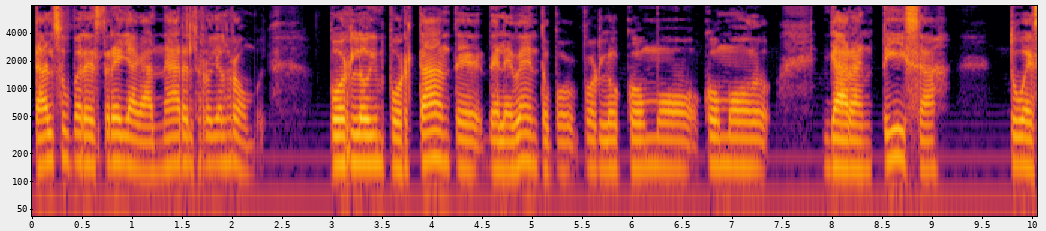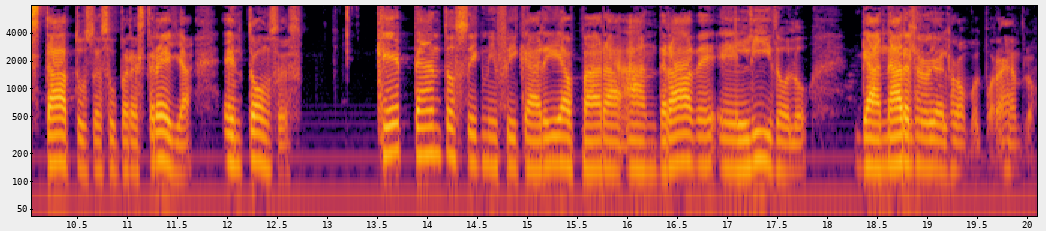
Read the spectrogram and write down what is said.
tal superestrella ganar el Royal Rumble? Por lo importante del evento, por, lo como, como garantiza tu estatus de superestrella. Entonces, ¿qué tanto significaría para Andrade, el ídolo, ganar el Royal Rumble, por ejemplo?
